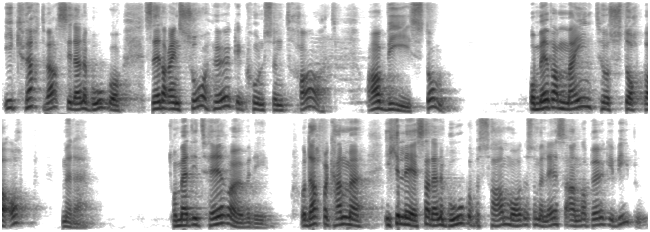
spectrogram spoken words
I hvert vers i denne boka så er det en så høy konsentrat av visdom. Og vi var meint til å stoppe opp med det og meditere over dem. Og Derfor kan vi ikke lese denne boka på samme måte som vi leser andre bøker i Bibelen.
